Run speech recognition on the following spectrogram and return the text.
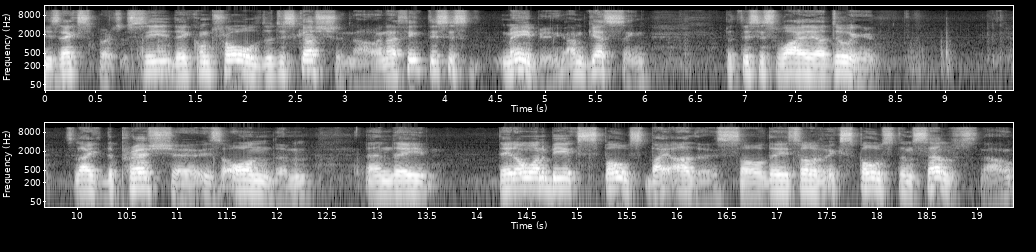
These experts, see, they control the discussion now. And I think this is maybe, I'm guessing, but this is why they are doing it. It's like the pressure is on them and they they don't want to be exposed by others, so they sort of expose themselves now.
